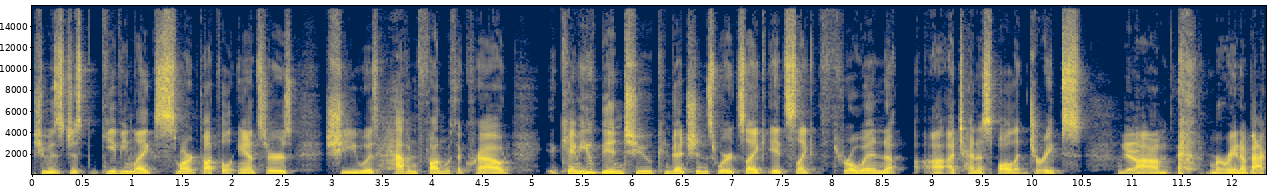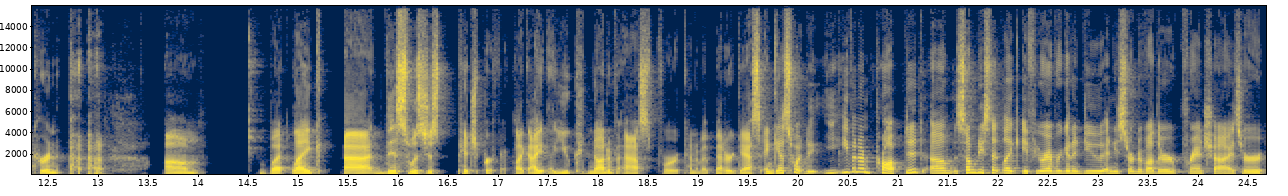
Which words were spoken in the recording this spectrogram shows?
She was just giving like smart, thoughtful answers. She was having fun with the crowd. Cam, you've been to conventions where it's like it's like throwing a, a tennis ball at drapes. Yeah. Um, Morena Baccarin. um, but like uh, this was just pitch perfect. Like I, you could not have asked for kind of a better guess. And guess what? Even unprompted, um, somebody said like, if you're ever going to do any sort of other franchise or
